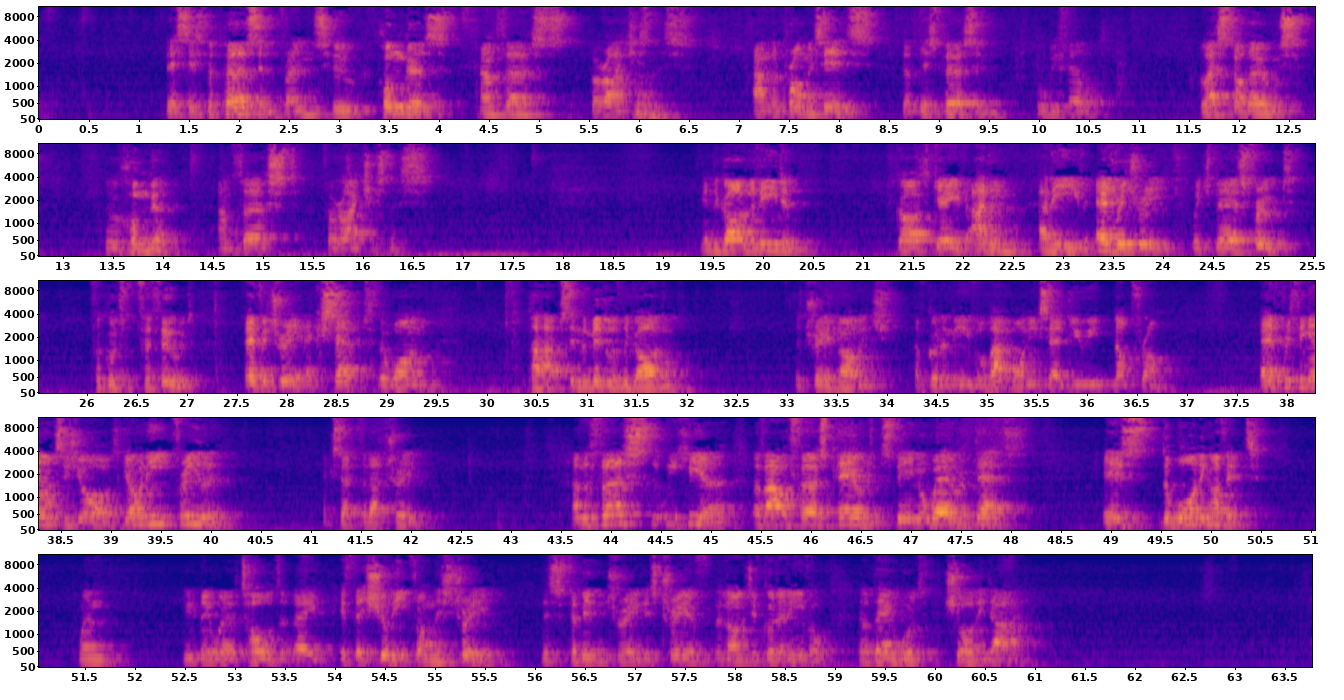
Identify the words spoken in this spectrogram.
This is the person, friends, who hungers and thirsts for righteousness. And the promise is that this person will be filled. Blessed are those who hunger and thirst for righteousness in the Garden of Eden, God gave Adam and Eve every tree which bears fruit for good for food, every tree except the one perhaps in the middle of the garden, the tree of knowledge of good and evil. That one he said, You eat not from. Everything else is yours. Go and eat freely, except for that tree. And the first that we hear of our first parents being aware of death is the warning of it. When they were told that they, if they should eat from this tree, this forbidden tree, this tree of the knowledge of good and evil, that they would surely die.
